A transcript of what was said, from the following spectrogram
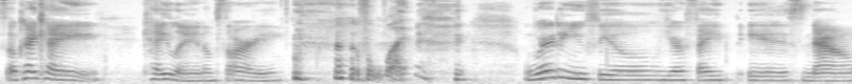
So, KK, Kaylen, I'm sorry. for what? Where do you feel your faith is now,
